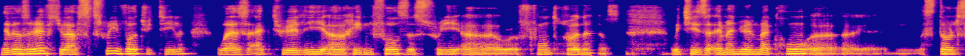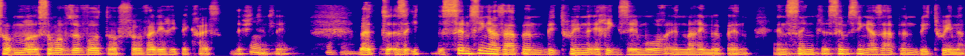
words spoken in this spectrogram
Nevertheless, you have three vote utile was actually uh, reinforced the three uh, front runners, which is Emmanuel Macron uh, uh, stole some some of the vote of Valérie Pécresse, definitely. Mm -hmm. Mm-hmm. But the, the, same thing has happened between Eric Zemmour and Marine Le Pen, and same, same thing has happened between uh,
